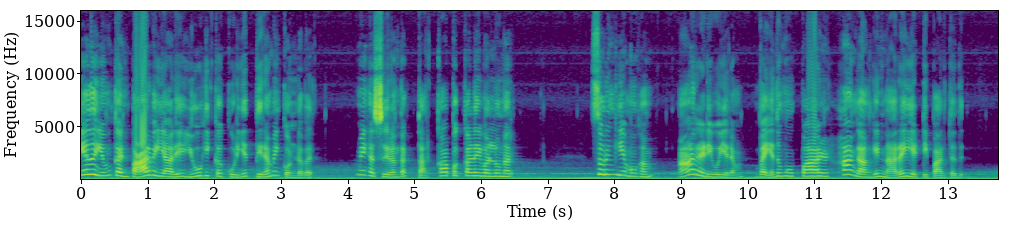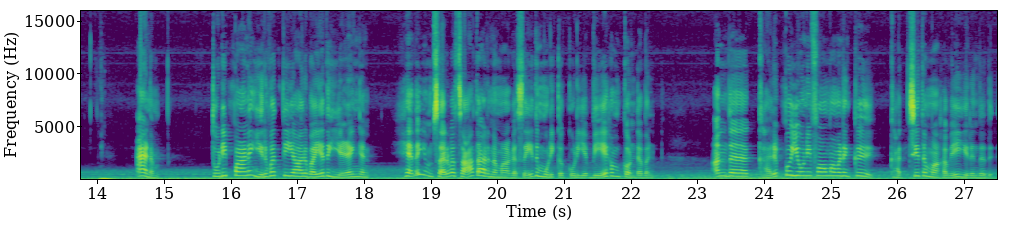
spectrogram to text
எதையும் கண் பார்வையாலே யூகிக்கக்கூடிய திறமை கொண்டவர். மிக சிறந்த தற்காப்பு கலை வல்லுனர் சுருங்கிய முகம் ஆறடி உயரம் வயது மூப்பாள் ஆங்காங்கே நரை எட்டி பார்த்தது. ஆடம் துடிப்பான இருபத்தி ஆறு வயது இளைஞன். எதையும் சர்வசாதாரணமாக செய்து முடிக்கக்கூடிய வேகம் கொண்டவன். அந்த கருப்பு யூனிஃபார்ம் அவனுக்கு கச்சிதமாகவே இருந்தது.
